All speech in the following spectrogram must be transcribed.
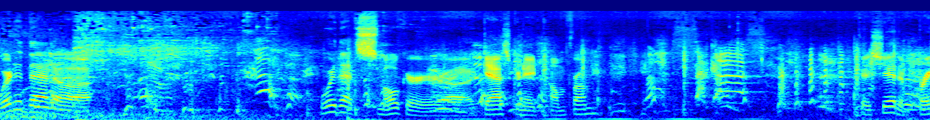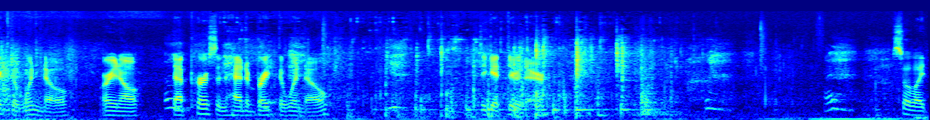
where did that uh, where that smoker uh, gas grenade come from? Because she had to break the window, or you know, that person had to break the window to get through there. So like,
